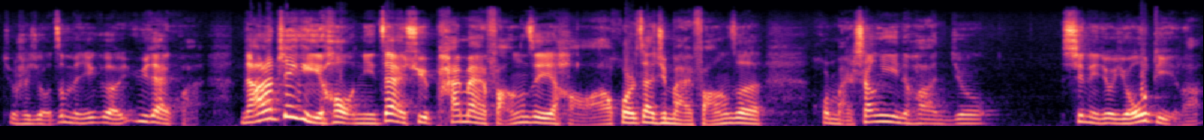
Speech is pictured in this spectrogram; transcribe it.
就是有这么一个预贷款。拿了这个以后，你再去拍卖房子也好啊，或者再去买房子或者买生意的话，你就心里就有底了。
